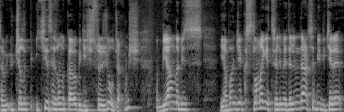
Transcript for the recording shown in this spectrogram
tabii 3 yıllık 2 yıl sezonluk galiba bir geçiş süreci olacakmış. Bir anda biz yabancı kısıtlama getirelim edelim derse bir bir kere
